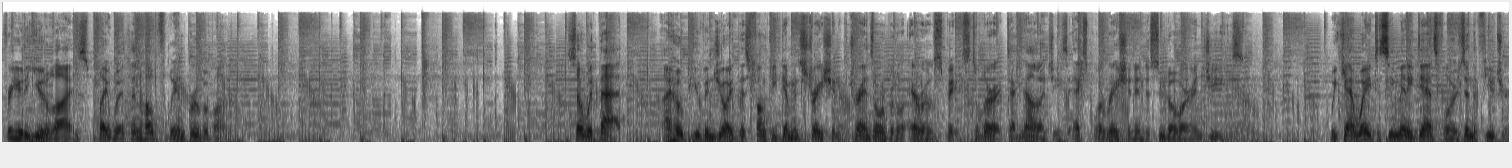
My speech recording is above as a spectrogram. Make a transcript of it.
for you to utilize, play with, and hopefully improve upon. So with that, I hope you've enjoyed this funky demonstration of transorbital aerospace Telluric Technologies' exploration into pseudo-RNGs. We can't wait to see many dance floors in the future,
